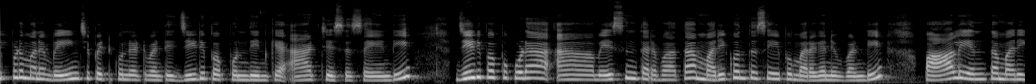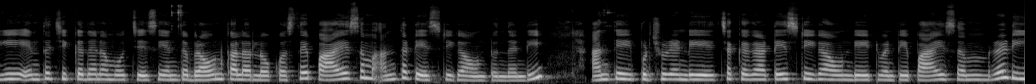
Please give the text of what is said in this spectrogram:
ఇప్పుడు మనం వేయించి పెట్టుకున్నటువంటి జీడిపప్పును దీనికి యాడ్ చేసేసేయండి. జీడిపప్పు కూడా వేసిన తర్వాత మరికొంతసేపు మరగనివ్వండి. పాలు ఎంత మరిగి ఎంత చిక్కదనం వచ్చేసి ఎంత బ్రౌన్ కలర్లోకి వస్తే పాయసం అంత టేస్టీగా ఉంటుందండి. అంతే ఇప్పుడు చూడండి చక్కగా టేస్టీగా ఉండేటువంటి పాయసం రెడీ.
